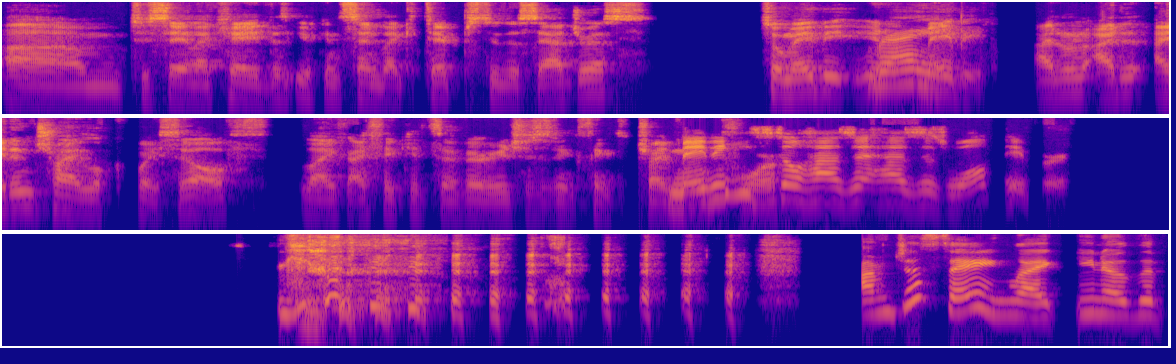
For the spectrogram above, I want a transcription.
um, to say like, hey, this, you can send like tips to this address. So maybe, you know, maybe I don't, I, I didn't try look myself. Like, I think it's a very interesting thing to try. To Maybe look he for. still has it as his wallpaper. I'm just saying, like you know, the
